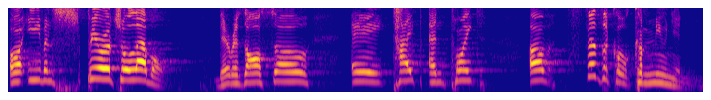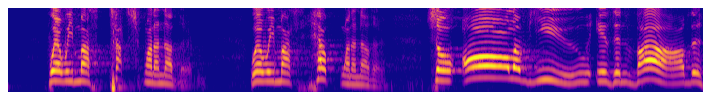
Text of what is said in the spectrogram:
or even spiritual level. There is also a type and point of physical communion where we must touch one another, where we must help one another. So, all of you is involved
